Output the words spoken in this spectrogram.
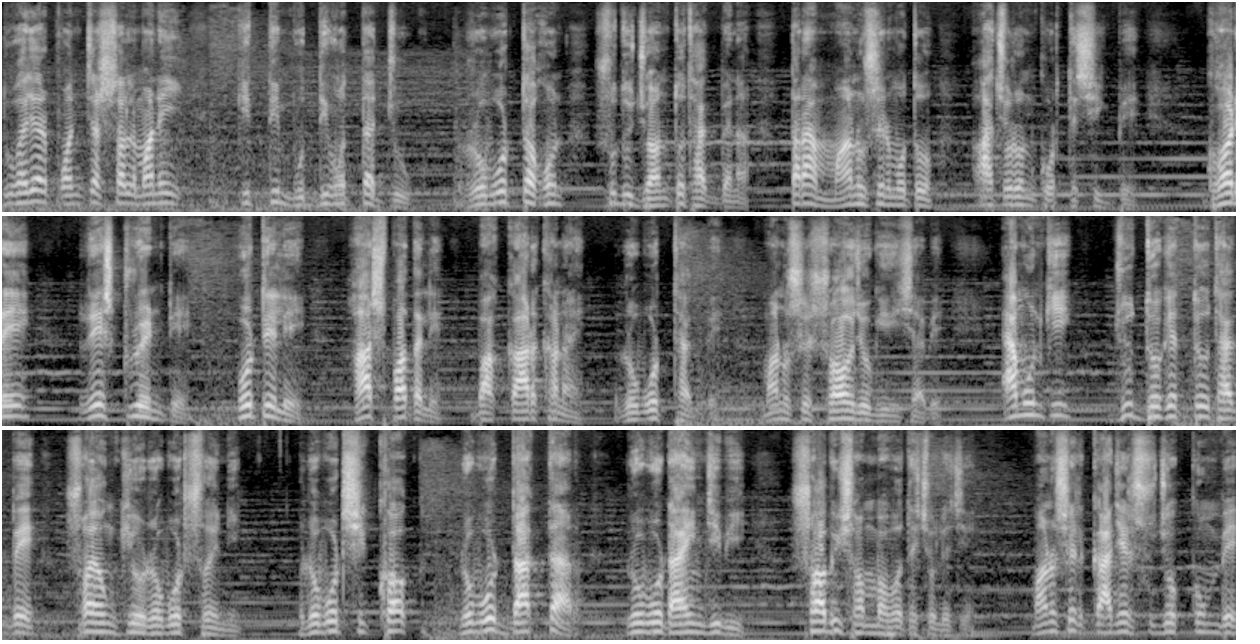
দু হাজার পঞ্চাশ সাল মানেই কৃত্রিম বুদ্ধিমত্তার যুগ। রোবট তখন শুধু যন্ত্র থাকবে না, তারা মানুষের মতো আচরণ করতে শিখবে। ঘরে, রেস্টুরেন্টে, হোটেলে, হাসপাতালে বা কারখানায় রোবট থাকবে, মানুষের সহযোগী হিসাবে। এমনকি যুদ্ধক্ষেত্রেও থাকবে স্বয়ংক্রিয় রোবট সৈনিক, রোবট শিক্ষক, রোবট ডাক্তার, রোবট আইনজীবী, সবই সম্ভব হতে চলেছে। মানুষের কাজের সুযোগ কমবে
